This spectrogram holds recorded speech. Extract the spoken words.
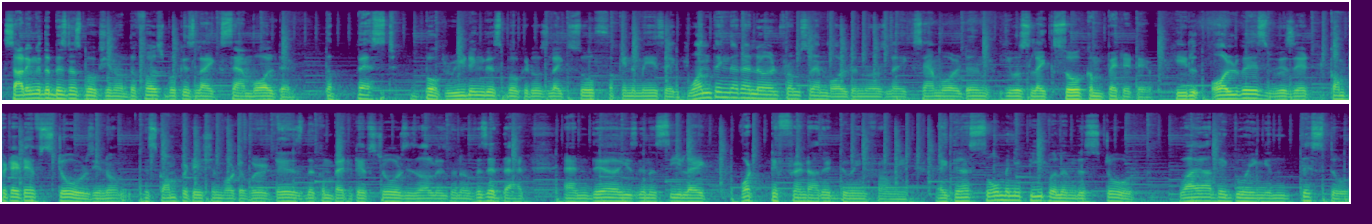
Starting with the business books, you know, the first book is like Sam Walton the best book. Reading this book, it was like so fucking amazing. One thing that I learned from Sam Walton was like Sam Walton, he was like so competitive. He'll always visit competitive stores, you know, his competition, whatever it is, the competitive stores, he's always gonna visit that. And there he's gonna see like what different are they doing from me. Like there are so many people in this store. Why are they going in this store?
